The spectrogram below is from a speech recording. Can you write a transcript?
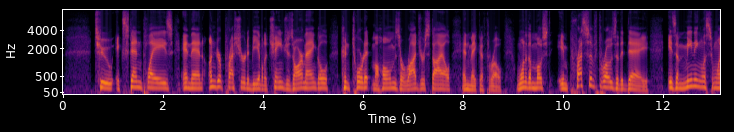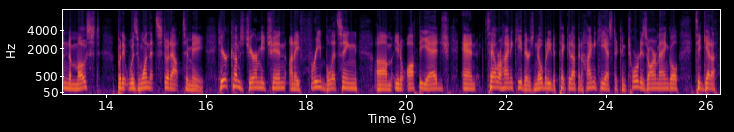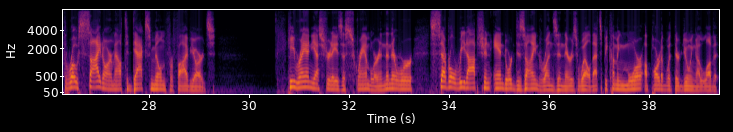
to extend plays and then under pressure to be able to change his arm angle, contort it Mahomes or Rodgers style, and make a throw. One of the most impressive throws of the day is a meaningless one to most, but it was one that stood out to me. Here comes Jeremy Chinn on a free blitzing, um, you know, off the edge, and Taylor Heinicke, there's nobody to pick it up, and Heinicke has to contort his arm angle to get a throw sidearm out to Dax Milne for five yards. He ran yesterday as a scrambler, and then there were several read option and or designed runs in there as well. That's becoming more a part of what they're doing. I love it.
